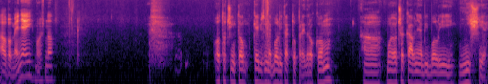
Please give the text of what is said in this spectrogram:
Alebo menej možno? Otočím to, keby sme boli takto pred rokom, a moje očakávania by boli nižšie,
